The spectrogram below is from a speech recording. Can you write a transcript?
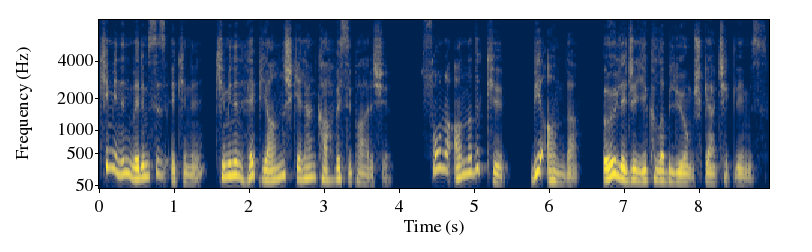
Kiminin verimsiz ekini, kiminin hep yanlış gelen kahve siparişi. Sonra anladık ki bir anda öylece yıkılabiliyormuş gerçekliğimiz.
